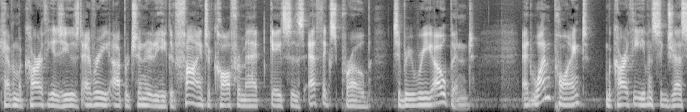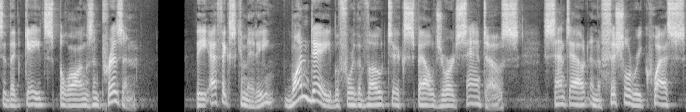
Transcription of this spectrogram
Kevin McCarthy has used every opportunity he could find to call for Matt Gaetz's ethics probe to be reopened. At one point, McCarthy even suggested that Gaetz belongs in prison. The Ethics Committee, one day before the vote to expel George Santos, sent out an official request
